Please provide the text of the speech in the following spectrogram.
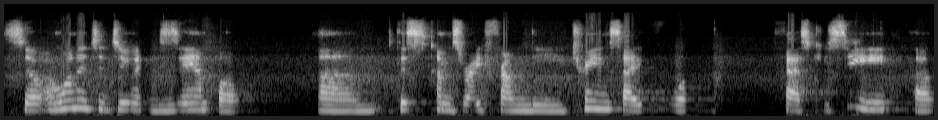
So I wanted to do an example. Um, this comes right from the training site for FastQC of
